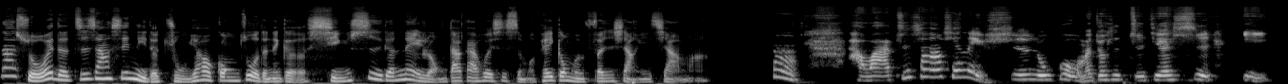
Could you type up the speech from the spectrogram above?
那所谓的智商心理的主要工作的那个形式跟内容，大概会是什么？可以跟我们分享一下吗？嗯，好啊。智商心理师，如果我们就是直接是以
